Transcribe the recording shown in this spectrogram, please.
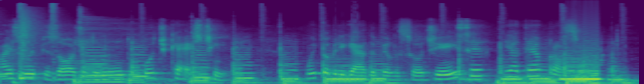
mais um episódio do Mundo Podcasting. Muito obrigada pela sua audiência e até a próxima.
